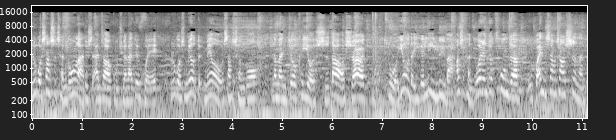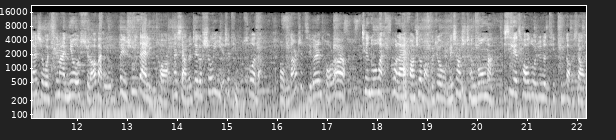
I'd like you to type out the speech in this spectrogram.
如果上市成功了，就是按照股权来兑回；如果是没有兑没有上市成功，那么你就可以有十到十二左右的一个利率吧。当时很多人就冲着我管你上不上市呢，但是我起码你有许老板背书在里头，那想着这个收益也是挺不错的。我们当时几个人投了千多万，后来房车宝不就没上市成功嘛？一系列操作就是挺挺搞笑的。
